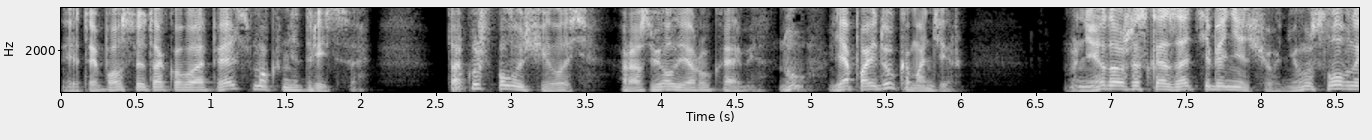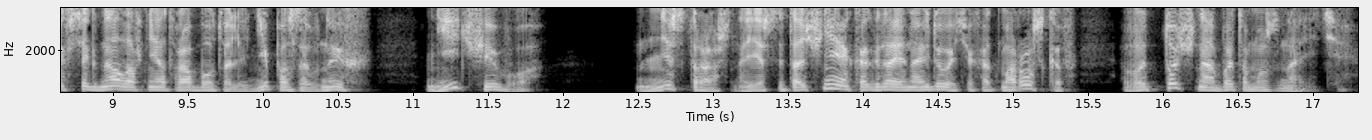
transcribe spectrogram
И ты после такого опять смог внедриться? Так уж получилось. Развел я руками. Ну, я пойду, командир. Мне даже сказать тебе нечего. Ни условных сигналов не отработали, ни позывных. Ничего. Не страшно. Если точнее, когда я найду этих отморозков, вы точно об этом узнаете.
